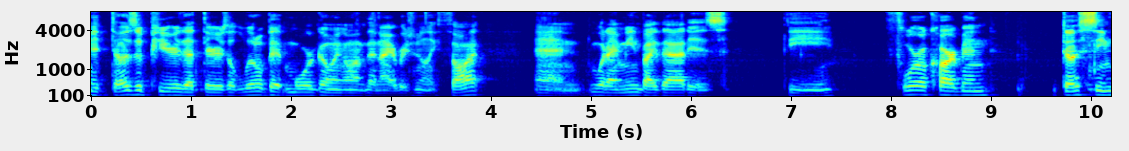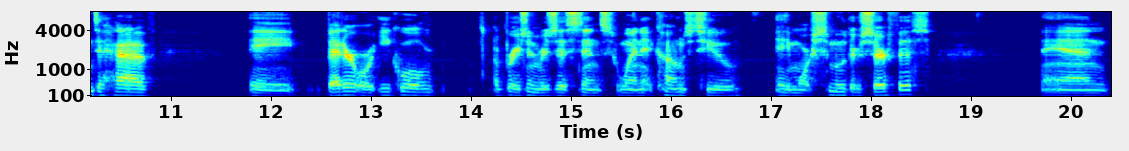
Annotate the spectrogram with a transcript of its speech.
it does appear that there's a little bit more going on than I originally thought. And what I mean by that is the fluorocarbon does seem to have a better or equal abrasion resistance when it comes to a more smoother surface. And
